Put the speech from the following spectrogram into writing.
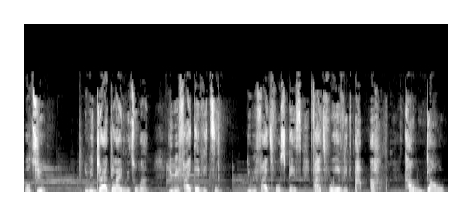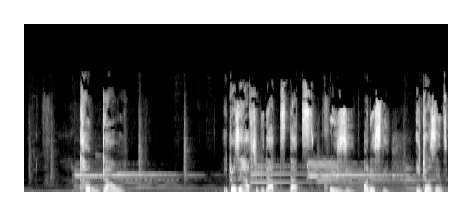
But you you will drag line with woman. You will fight everything. You will fight for space fight for everything. Ah, ah. calm down. Calm down. It doesn't have to be that that crazy honestly. It doesn't.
